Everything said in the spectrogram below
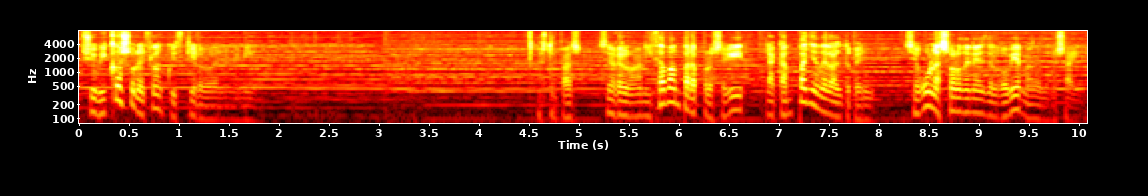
se ubicó sobre el flanco izquierdo del enemigo. Se reorganizaban para proseguir la campaña del Alto Perú, según las órdenes del gobierno de Buenos Aires.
